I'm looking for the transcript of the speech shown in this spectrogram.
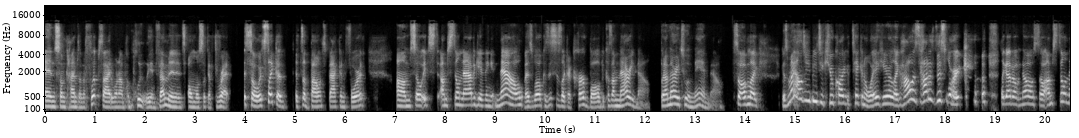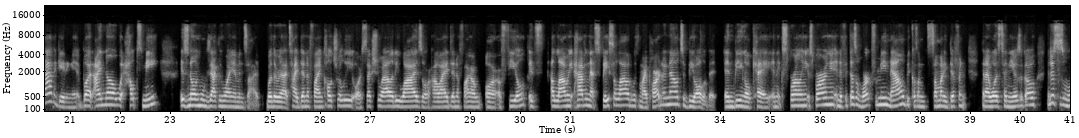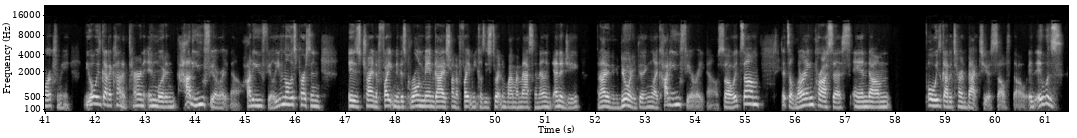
And sometimes on the flip side when i'm completely in feminine it's almost like a threat. So it's like a it's a bounce back and forth. Um, so it's I'm still navigating it now as well because this is like a curveball because I'm married now, but I'm married to a man now. So I'm like, does my LGBTQ card taken away here? Like, how is how does this work? like, I don't know. So I'm still navigating it, but I know what helps me is knowing who exactly who I am inside, whether that's identifying culturally or sexuality wise or how I identify or, or, feel. It's allowing having that space allowed with my partner now to be all of it and being okay and exploring exploring it. And if it doesn't work for me now because I'm somebody different than I was 10 years ago, it just doesn't work for me. You always got to kind of turn inward and how do you feel right now? How do you feel? Even though this person is trying to fight me, this grown man guy is trying to fight me because he's threatened by my masculine energy and I didn't even do anything. Like, how do you feel right now? So it's um it's a learning process and um always got to turn back to yourself though. It it was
